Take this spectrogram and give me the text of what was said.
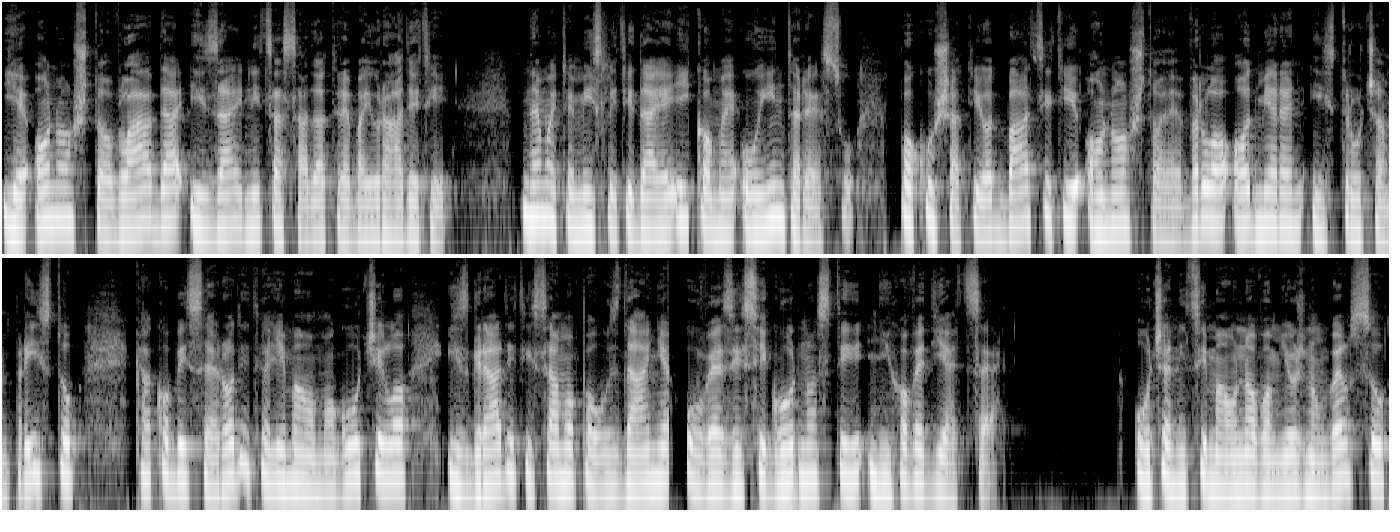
je ono što vlada i zajednica sada trebaju raditi. Nemojte misliti da je ikome u interesu pokušati odbaciti ono što je vrlo odmjeren i stručan pristup kako bi se roditeljima omogućilo izgraditi samopouzdanje u vezi sigurnosti njihove djece. Učenicima u Novom Južnom Velsu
